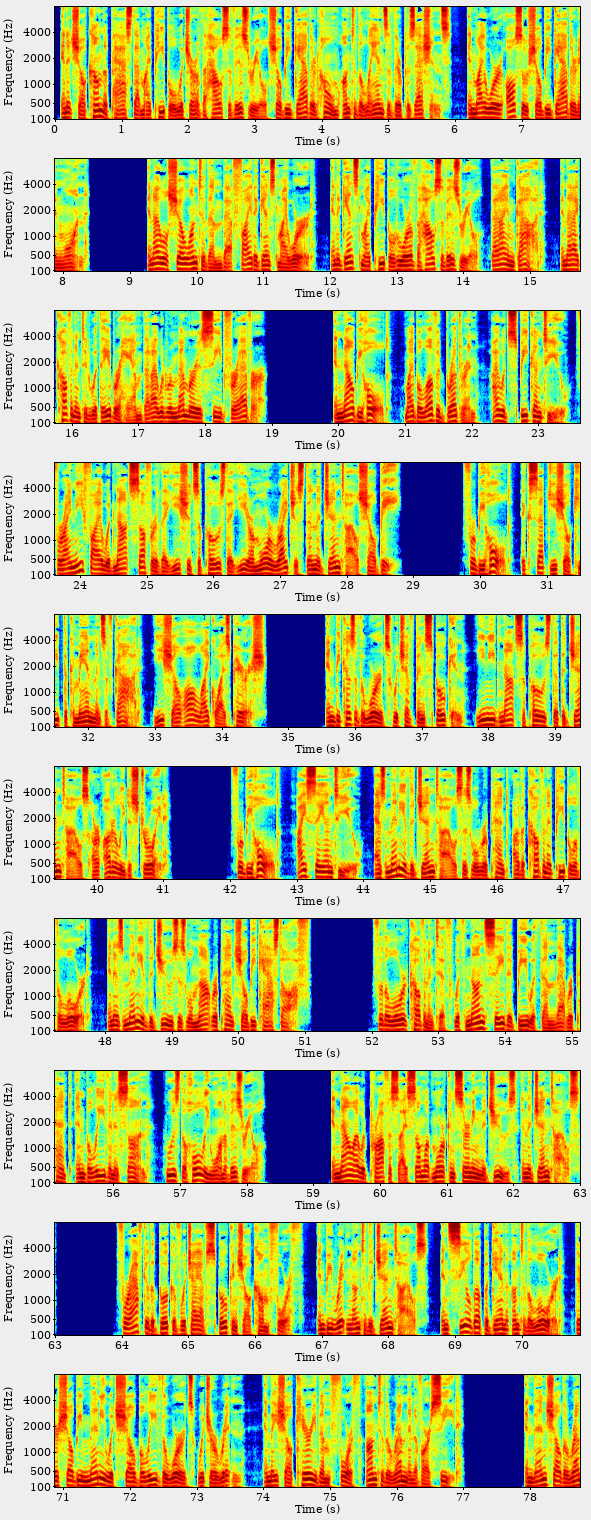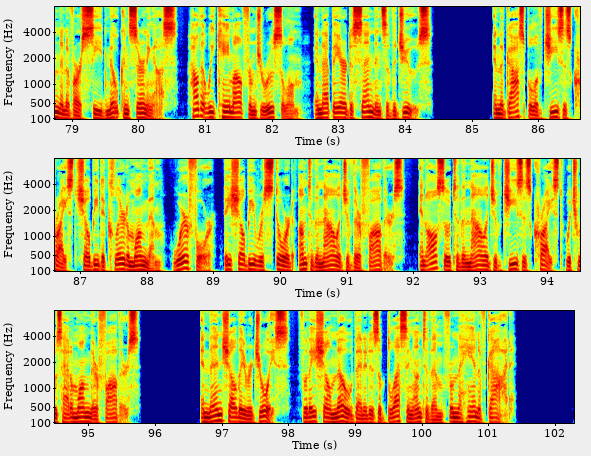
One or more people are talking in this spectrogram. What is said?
And it shall come to pass that my people which are of the house of Israel shall be gathered home unto the lands of their possessions, and my word also shall be gathered in one. And I will show unto them that fight against my word, and against my people who are of the house of Israel, that I am God, and that I covenanted with Abraham that I would remember his seed forever. And now behold, my beloved brethren, I would speak unto you, for I Nephi would not suffer that ye should suppose that ye are more righteous than the Gentiles shall be. For behold, except ye shall keep the commandments of God, ye shall all likewise perish. And because of the words which have been spoken, ye need not suppose that the Gentiles are utterly destroyed. For behold, I say unto you, as many of the Gentiles as will repent are the covenant people of the Lord, and as many of the Jews as will not repent shall be cast off. For the Lord covenanteth with none save it be with them that repent and believe in his Son, who is the Holy One of Israel. And now I would prophesy somewhat more concerning the Jews and the Gentiles. For after the book of which I have spoken shall come forth, and be written unto the Gentiles, and sealed up again unto the Lord, there shall be many which shall believe the words which are written, and they shall carry them forth unto the remnant of our seed. And then shall the remnant of our seed know concerning us, how that we came out from Jerusalem, and that they are descendants of the Jews. And the gospel of Jesus Christ shall be declared among them, wherefore, they shall be restored unto the knowledge of their fathers, and also to the knowledge of Jesus Christ which was had among their fathers. And then shall they rejoice, for they shall know that it is a blessing unto them from the hand of God.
